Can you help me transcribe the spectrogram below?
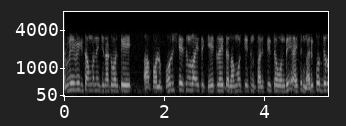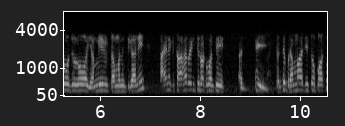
ఎంఏవికి సంబంధించినటువంటి పలు పోలీస్ స్టేషన్లో అయితే కేసులు అయితే నమోదు చేసిన పరిస్థితి ఉంది. అయితే మరికొద్ది రోజుల్లో ఎంఏవికి సంబంధించి కానీ ఆయనకి సహకరించినటువంటి పెద్ద బ్రహ్మాజీతో పాటు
